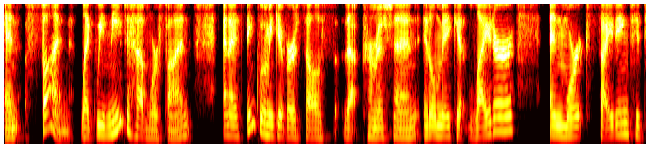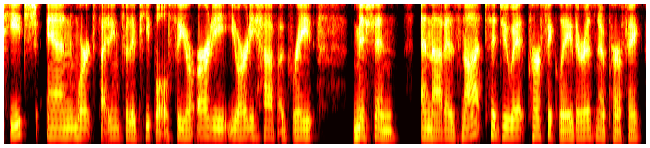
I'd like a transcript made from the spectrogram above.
and fun. Like we need to have more fun. And I think when we give ourselves that permission, it'll make it lighter and more exciting to teach and more exciting for the people. So you're already you already have a great mission and that is not to do it perfectly. There is no perfect,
